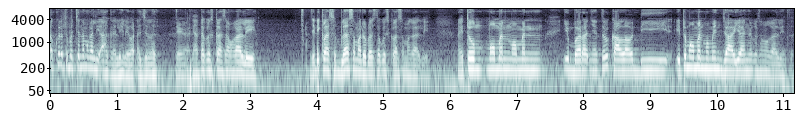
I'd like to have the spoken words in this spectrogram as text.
aku udah baca nama kali. Ah Gali lewat aja lah. Iya. Ternyata aku sekelas sama Gali. Jadi kelas 11 sama 12 itu aku sekelas sama Gali. Nah itu momen-momen ibaratnya itu kalau di itu momen-momen jayanya aku sama Gali itu.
